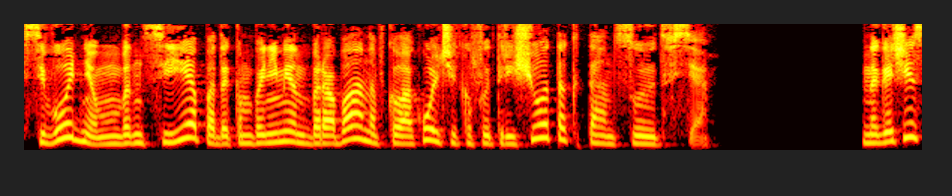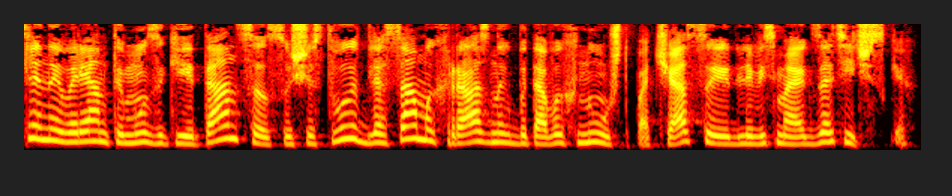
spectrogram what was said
Сегодня в Мбансие под аккомпанемент барабанов, колокольчиков и трещоток танцуют все. Многочисленные варианты музыки и танца существуют для самых разных бытовых нужд, подчас и для весьма экзотических.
